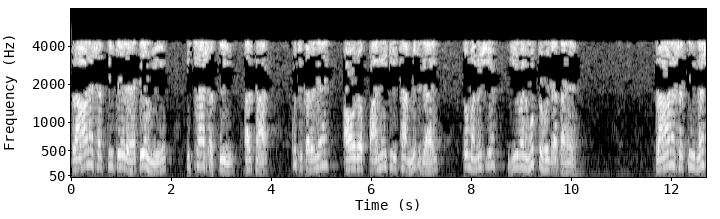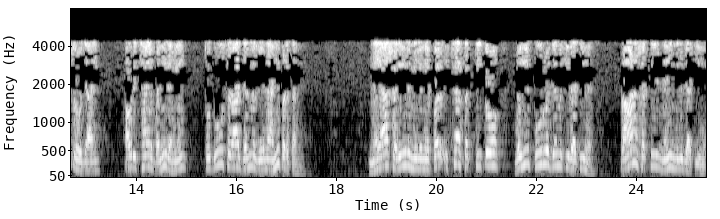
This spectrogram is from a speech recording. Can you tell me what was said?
प्राण शक्ति के रहते हुए इच्छा शक्ति, अर्थात कुछ करने और पाने की इच्छा मिट जाए तो मनुष्य जीवन मुक्त हो जाता है। प्राण शक्ति नष्ट हो जाए और इच्छाएँ बनी रहें तो दूसरा जन्म लेना ही पड़ता है। नया शरीर मिलने पर इच्छा शक्ति तो वही पूर्व जन्म की रहती है। प्राण शक्ति नहीं मिल जाती है।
